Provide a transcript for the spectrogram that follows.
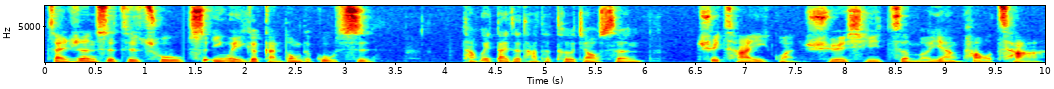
在认识之初，是因为一个感动的故事。他会带着他的特教生去茶艺馆学习怎么样泡茶，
